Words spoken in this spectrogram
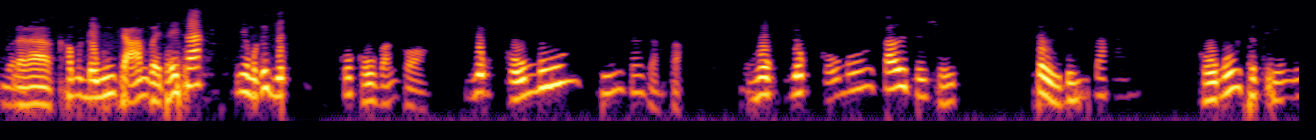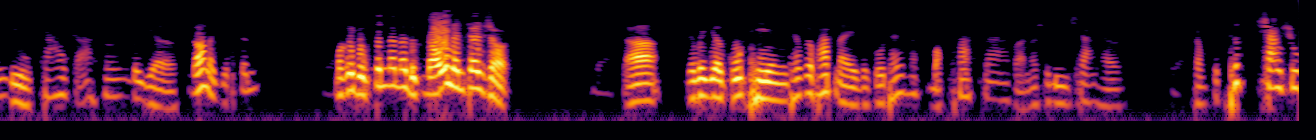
Là không đụng chạm về thể xác. Nhưng mà cái dục của cụ vẫn còn. Dục cụ muốn tiến tới gần Phật dục dục cụ muốn tới sự sự từ bi bác cụ muốn thực hiện những điều cao cả hơn bây giờ. Đó là dục tính. Mà cái dục tính đó nó được đổi lên trên rồi. Đó. Rồi bây giờ cụ thiền theo cái pháp này rồi cụ thấy nó bộc phát ra và nó sẽ đi sang hơn. Trong cái thức sáng suốt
